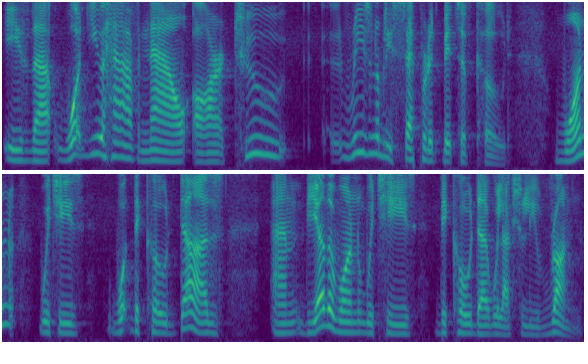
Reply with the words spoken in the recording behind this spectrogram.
is that what you have now are two reasonably separate bits of code. One, which is what the code does, and the other one, which is the code that will actually run.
